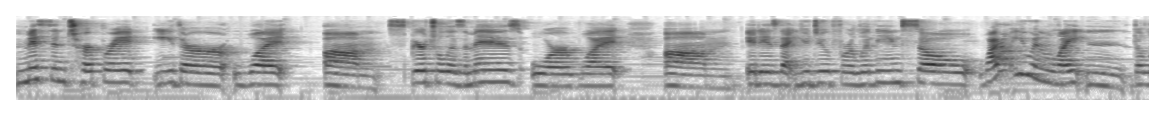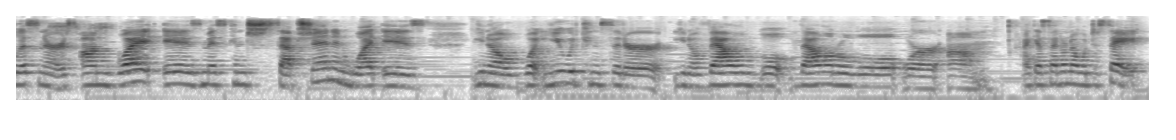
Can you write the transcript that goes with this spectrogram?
misinterpret either what um, spiritualism is or what um, it is that you do for a living. So why don't you enlighten the listeners on what is misconception and what is you know what you would consider you know valuable valuable or um i guess i don't know what to say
